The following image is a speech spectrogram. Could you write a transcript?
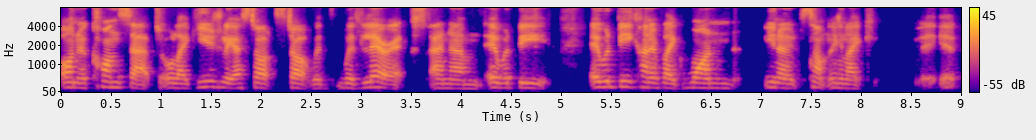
on a concept or like usually I start start with with lyrics and um it would be it would be kind of like one you know something like it,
